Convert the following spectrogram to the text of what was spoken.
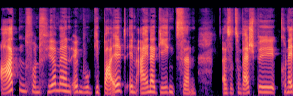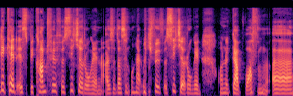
Arten von Firmen irgendwo geballt in einer Gegend sind. Also, zum Beispiel Connecticut ist bekannt für Versicherungen. Also, da sind unheimlich viel Versicherungen und ich glaube Waffen, äh,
